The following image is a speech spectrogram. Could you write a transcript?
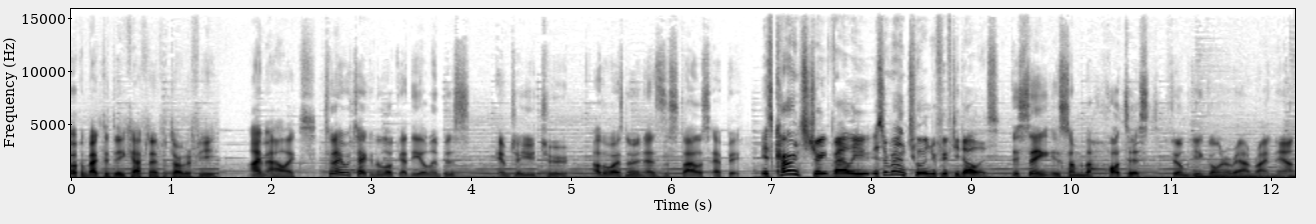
Welcome back to decaf Decaffeinated Photography. I'm Alex. Today we're taking a look at the Olympus MJU2, otherwise known as the Stylus Epic. Its current street value is around $250. This thing is some of the hottest film gear going around right now.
